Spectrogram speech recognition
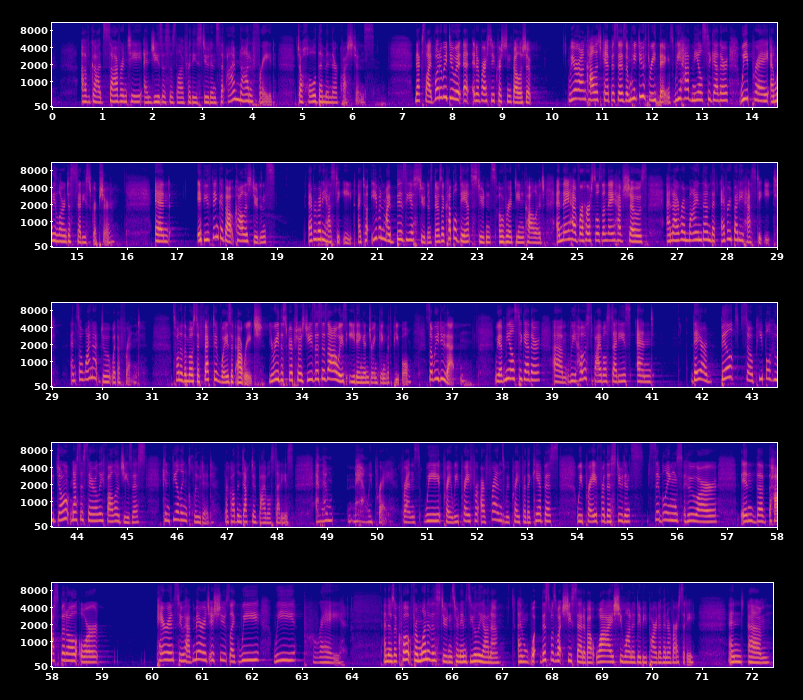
of God's sovereignty and Jesus' love for these students that I'm not afraid to hold them in their questions. Next slide. What do we do at, at InterVarsity Christian Fellowship? We are on college campuses and we do three things. We have meals together, we pray, and we learn to study scripture. And if you think about college students, everybody has to eat. I tell even my busiest students, there's a couple dance students over at Dean College, and they have rehearsals and they have shows, and I remind them that everybody has to eat. And so why not do it with a friend? It's one of the most effective ways of outreach. You read the scriptures, Jesus is always eating and drinking with people. So we do that. We have meals together, um, we host Bible studies, and they are built so people who don't necessarily follow Jesus can feel included. They're called inductive Bible studies. And then man, we pray, friends. We pray. We pray for our friends. We pray for the campus. We pray for the students' siblings who are in the hospital or parents who have marriage issues. Like we, we pray. And there's a quote from one of the students. Her name's Juliana. And this was what she said about why she wanted to be part of InterVarsity. And um,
